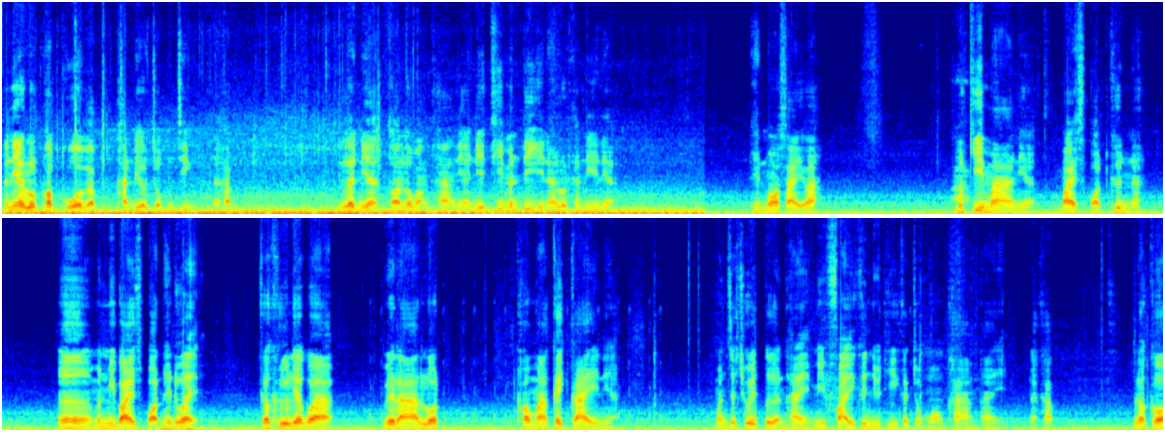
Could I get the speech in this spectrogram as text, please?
อันเนี้ยรถครอบครัวแบบคันเดียวจบจริงๆนะครับ แล้วเนี่ยตอนระหว่างทางเนี่ยอันนี้ที่มันดีนะรถคันนี้เนี่ย เห็นมอไซค์ป่ะ เมื่อกี้มาเนี่ยบายสปอตขึ้นนะ เออ มันมีบายสปอตให้ด้วย ก็คือเรียกว่าเวลารถเข้ามาใกล้ ๆ เนี่ย มันจะช่วยเตือนให้มีไฟขึ้นอยู่ที่กระจกมองข้างให้นะครับ แล้วก็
